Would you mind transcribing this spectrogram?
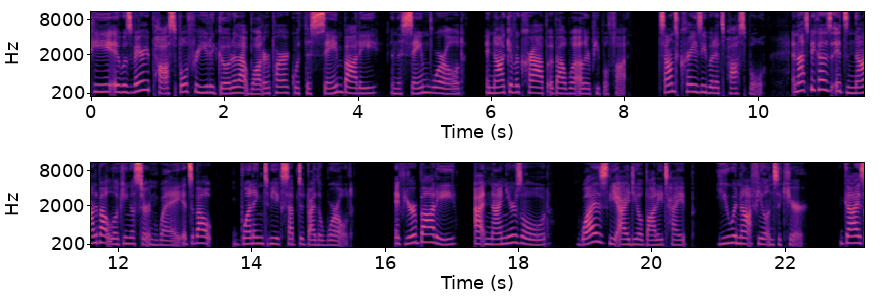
P, it was very possible for you to go to that water park with the same body in the same world and not give a crap about what other people thought. It sounds crazy, but it's possible. And that's because it's not about looking a certain way, it's about wanting to be accepted by the world. If your body at nine years old was the ideal body type, you would not feel insecure. Guys,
